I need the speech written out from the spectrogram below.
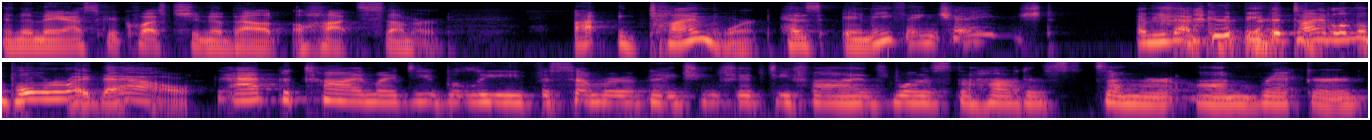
And then they ask a question about a hot summer. Uh, time warp. Has anything changed? I mean, that could be the title of a poll right now. At the time, I do believe the summer of 1955 was the hottest summer on record,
